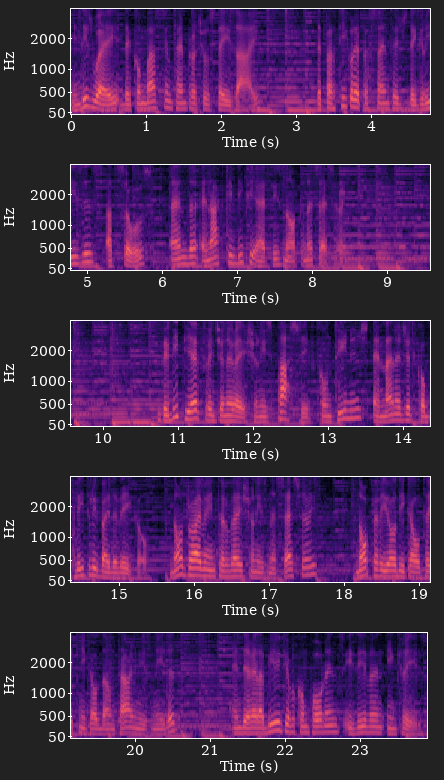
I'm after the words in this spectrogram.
In this way, the combustion temperature stays high, the particulate percentage decreases at source and an active DPF is not necessary. The DPF regeneration is passive, continuous and managed completely by the vehicle. No driver intervention is necessary, no periodical technical downtime is needed, and the reliability of components is even increased.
